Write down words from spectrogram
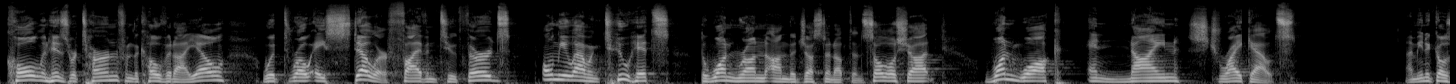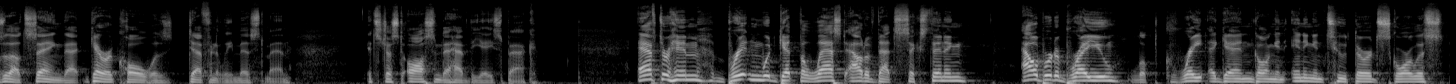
Cole, in his return from the COVID IL, would throw a stellar five and two thirds, only allowing two hits, the one run on the Justin Upton solo shot, one walk, and nine strikeouts. I mean, it goes without saying that Gerrit Cole was definitely missed, man. It's just awesome to have the ace back. After him, Britton would get the last out of that sixth inning. Albert Abreu looked great again, going an inning and two thirds scoreless.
